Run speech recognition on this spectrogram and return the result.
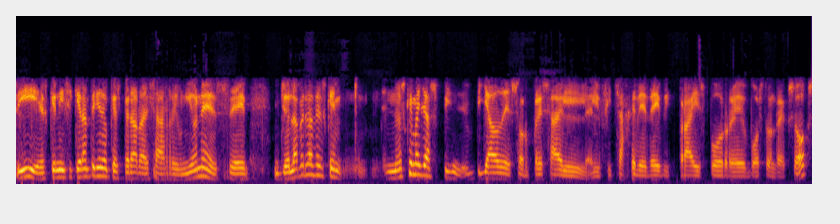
Sí, es que ni siquiera han tenido que esperar a esas reuniones. Eh, yo la verdad es que no es que me hayas pillado de sorpresa el, fichaje de David Price por eh, Boston Red Sox,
